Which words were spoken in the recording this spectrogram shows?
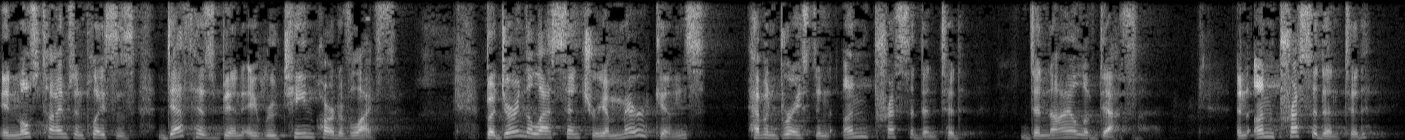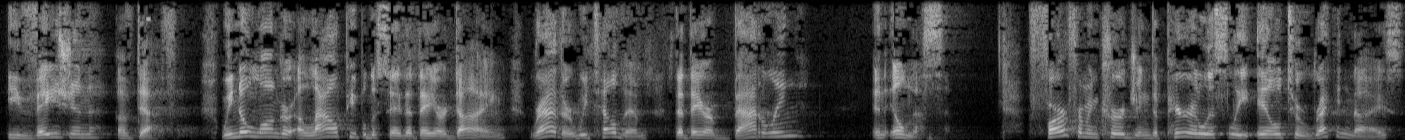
in most times and places, death has been a routine part of life. But during the last century, Americans have embraced an unprecedented denial of death, an unprecedented evasion of death. We no longer allow people to say that they are dying. Rather, we tell them that they are battling an illness. Far from encouraging the perilously ill to recognize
